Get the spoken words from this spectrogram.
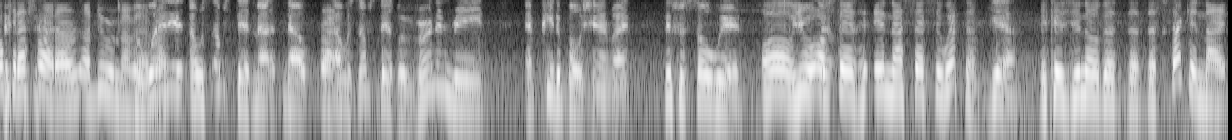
okay, that's right. I, I do remember But that. what right. it is, I was upstairs. Now, now Right. I was upstairs with Vernon Reid and Peter Beauchamp, right? This was so weird. Oh, you were upstairs in that section with them. Yeah. Because you know the the, the second night,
